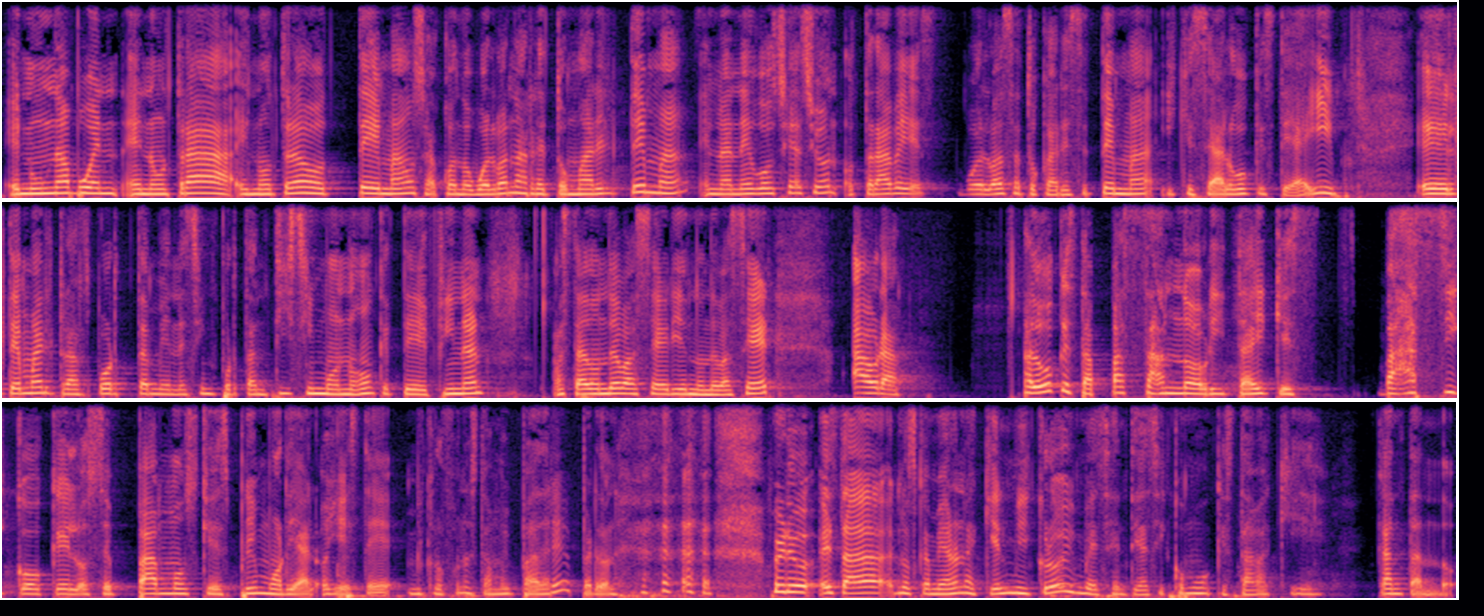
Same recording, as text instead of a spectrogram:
en una buena, en otra, en otro tema, o sea, cuando vuelvan a retomar el tema en la negociación, otra vez vuelvas a tocar ese tema y que sea algo que esté ahí. El tema del transporte también es importantísimo, ¿no? Que te definan hasta dónde va a ser y en dónde va a ser. Ahora, algo que está pasando ahorita y que es básico que lo sepamos, que es primordial. Oye, este micrófono está muy padre, perdón. Pero está, nos cambiaron aquí el micro y me sentí así como que estaba aquí cantando.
